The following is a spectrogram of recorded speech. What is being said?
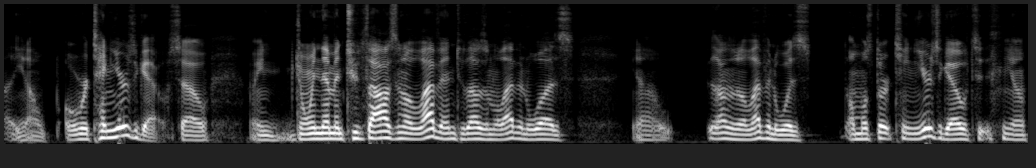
uh, you know, over ten years ago. So I mean, joined them in 2011. 2011 was, you know, 2011 was almost 13 years ago. To you know,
